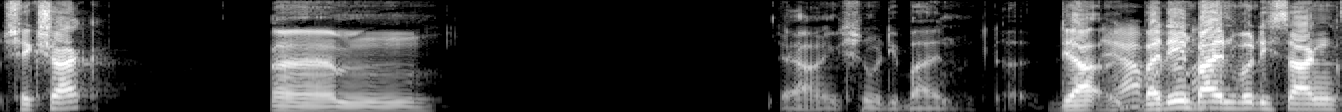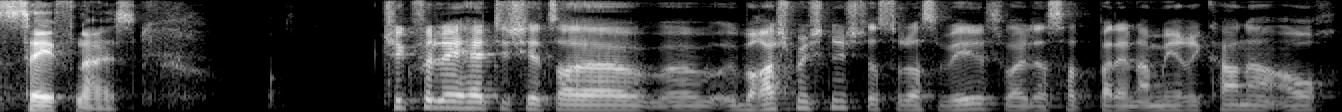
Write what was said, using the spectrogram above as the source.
Schick Shack, ähm, ja, eigentlich nur die beiden. Ja, Ja, bei den beiden würde ich sagen, safe nice. Chick-fil-A hätte ich jetzt, äh, äh, überrascht mich nicht, dass du das wählst, weil das hat bei den Amerikanern auch,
